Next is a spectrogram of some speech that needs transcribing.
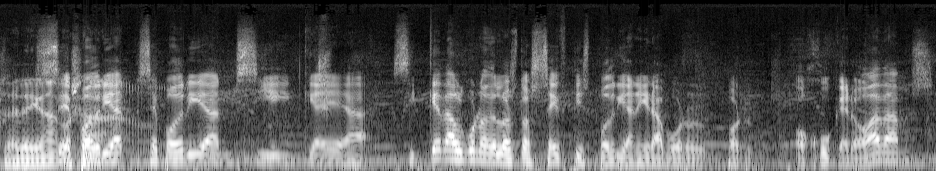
se, podrían, se podrían, si queda alguno de los dos safeties, podrían ir a por, por o Hooker o Adams.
